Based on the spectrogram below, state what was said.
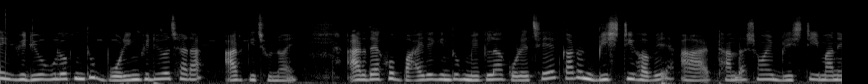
এই ভিডিওগুলো কিন্তু বোরিং ভিডিও ছাড়া আর কিছু নয়। আর দেখো বাইরে কিন্তু মেঘলা করেছে, কারণ বৃষ্টি হবে আর ঠান্ডার সময় বৃষ্টি মানে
